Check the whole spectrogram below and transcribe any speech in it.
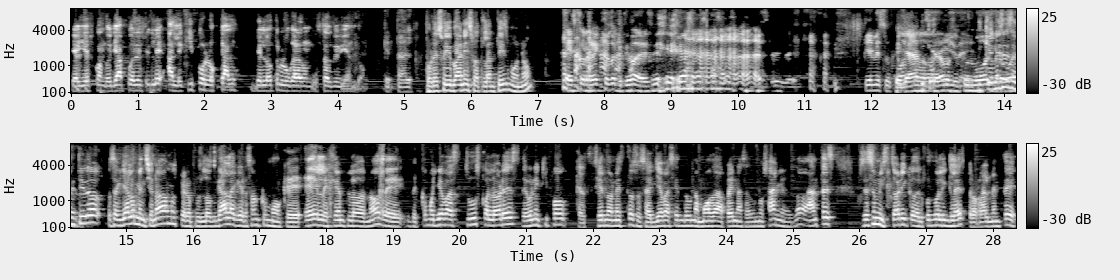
Y ahí es cuando ya puedes irle al equipo local del otro lugar donde estás viviendo. ¿Qué tal? Por eso Iván y su atlantismo, ¿no? Es correcto, es lo que te iba a decir. Tiene su que ya nos quedamos en fútbol. Y que en ese sentido, o sea, ya lo mencionábamos, pero pues los Gallagher son como que el ejemplo, ¿no? De, de cómo llevas tus colores de un equipo que, siendo honestos, o sea, lleva siendo una moda apenas a unos años, ¿no? Antes, pues es un histórico del fútbol inglés, pero realmente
